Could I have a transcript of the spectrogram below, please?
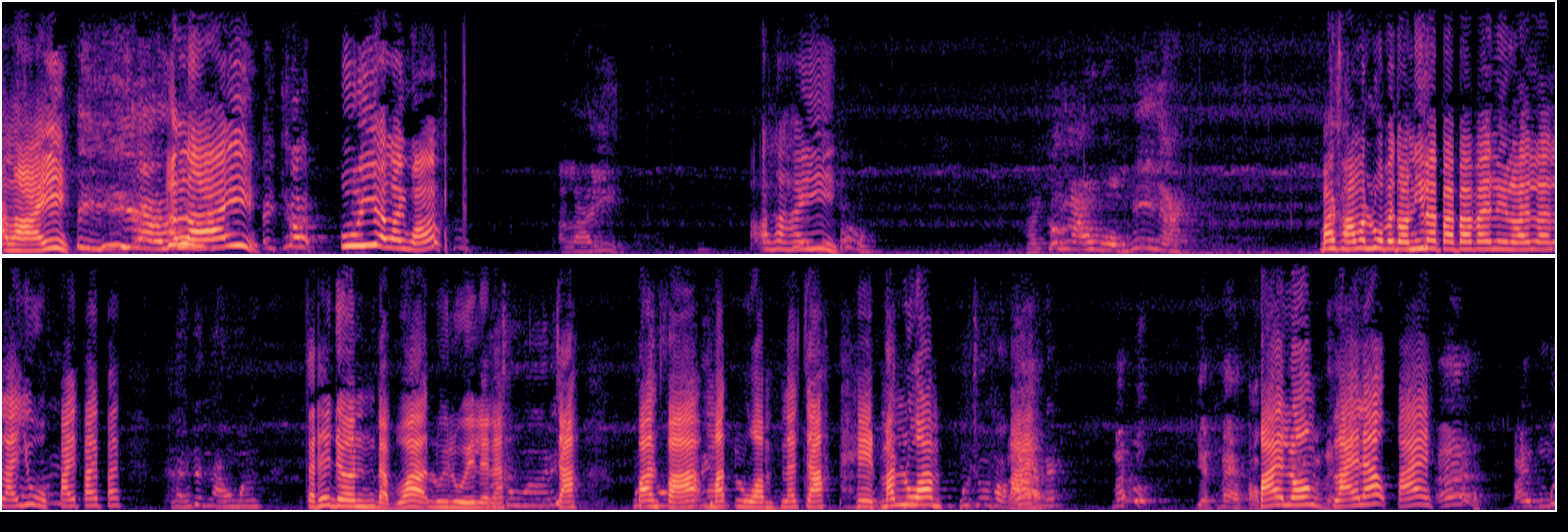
อะไร ไอ้เหี้ยอะไร ไอ้เชิดอุ้ยอะไรวะ อะไรอะไร ใครก็เงาผมนี่ไงบ้านฟ้ามันรวมไปตอนนี้เลยไปไปไปเลยไล่ไล่ไล่อยู่ไปไปไปไหนจะเงามึง จะได้เดินแบบว่าลุยๆเลยนะมึงชูมือดิจ้ะบ้านฟ้ามัดรวมนะจ๊ะเพจมัดรวม มึงชูสองไปข้างดิมัน เย็ดแม่ตอบไปลงก่อนไล่เนี่ยแล้วไป เออไปมึง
